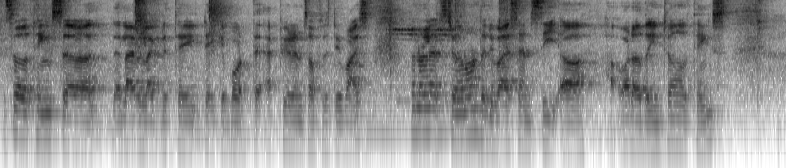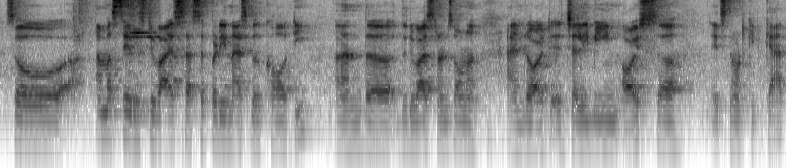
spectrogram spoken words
these are the things that I would like to take about the appearance of this device. So now let's turn on the device and see what are the internal things. So I must say this device has a pretty nice build quality and the device runs on an Android Jelly Bean OS uh, it's not KitKat.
